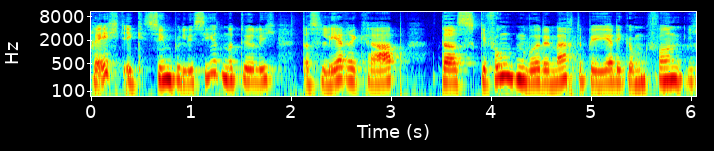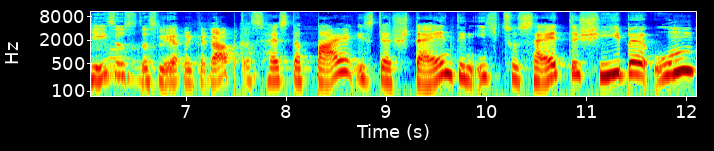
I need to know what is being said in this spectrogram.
Rechteck symbolisiert natürlich das leere Grab, das gefunden wurde nach der Beerdigung von Jesus, das leere Grab. Das heißt, der Ball ist der Stein, den ich zur Seite schiebe, um.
